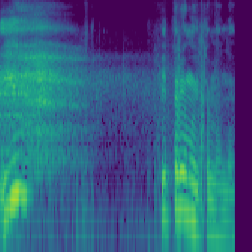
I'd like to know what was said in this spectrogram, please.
І підтримуйте мене.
